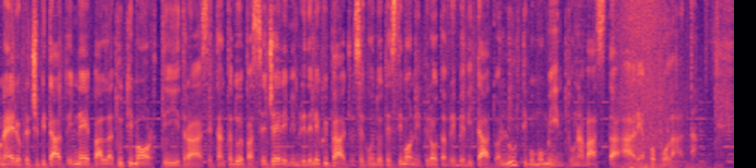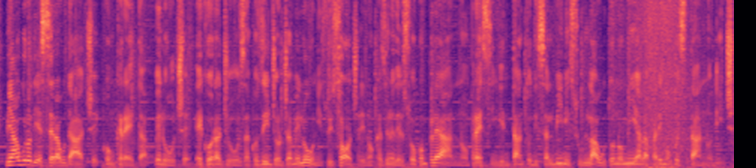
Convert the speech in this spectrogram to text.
Un aereo precipitato in Nepal, tutti morti tra 72 passeggeri e membri dell'equipaggio. Secondo testimoni il pilota avrebbe evitato all'ultimo momento una vasta area popolata. Mi auguro di essere audace, concreta, veloce e coraggiosa. Così Giorgia Meloni sui social in occasione del suo compleanno, pressing intanto di Salvini sull'autonomia la faremo quest'anno, dice.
